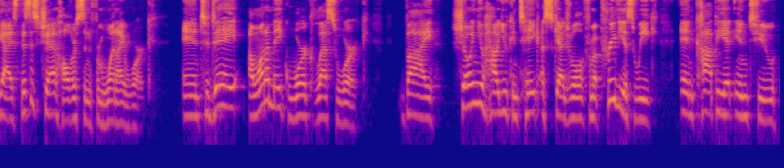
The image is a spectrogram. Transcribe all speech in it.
guys, this is Chad Halverson from When I Work. And today I want to make work less work by showing you how you can take a schedule from a previous week and copy it into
